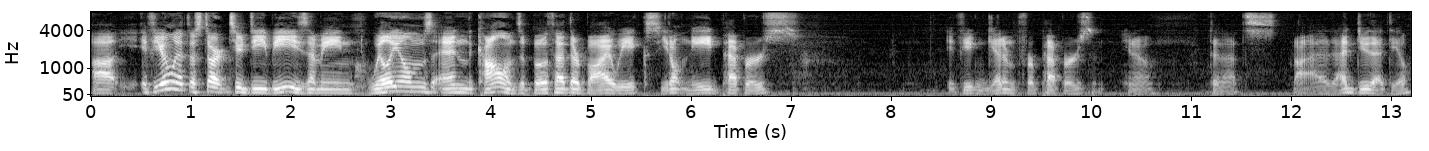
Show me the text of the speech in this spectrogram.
Uh, if you only have to start two DBs, I mean Williams and Collins have both had their bye weeks. You don't need Peppers. If you can get him for Peppers, you know, then that's I, I'd do that deal.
